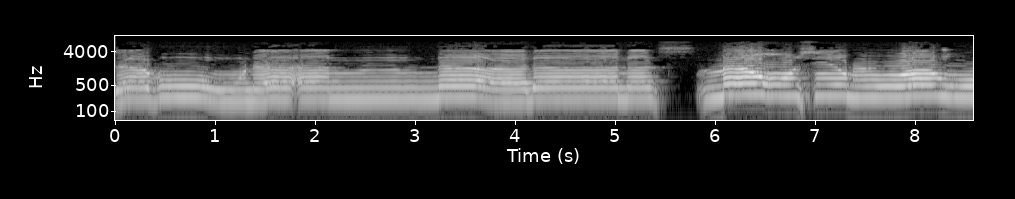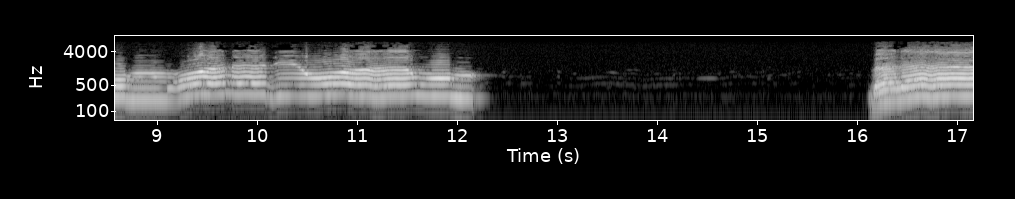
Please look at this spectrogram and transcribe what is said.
يحسبون أنا لا نسمع سرهم ونجواهم بلى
